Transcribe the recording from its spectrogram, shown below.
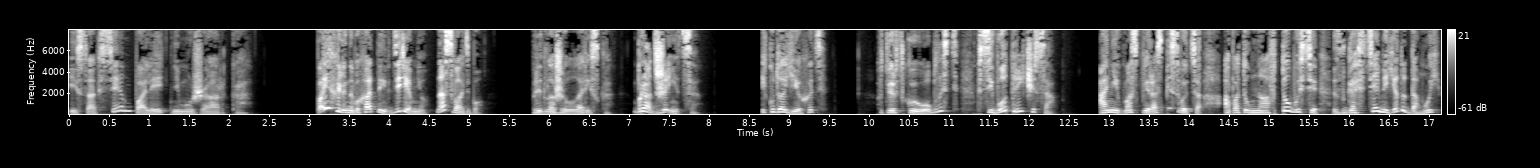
и совсем по-летнему жарко. «Поехали на выходные в деревню, на свадьбу», — предложила Лариска. «Брат женится». «И куда ехать?» «В Тверскую область всего три часа. Они в Москве расписываются, а потом на автобусе с гостями едут домой».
